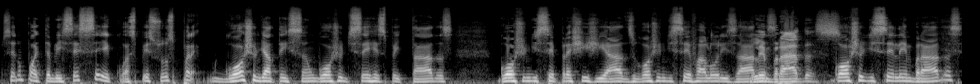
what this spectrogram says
Você não pode também ser seco. As pessoas pre- gostam de atenção, gostam de ser respeitadas, gostam de ser prestigiadas, gostam de ser valorizadas. Lembradas. Gostam de ser lembradas.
